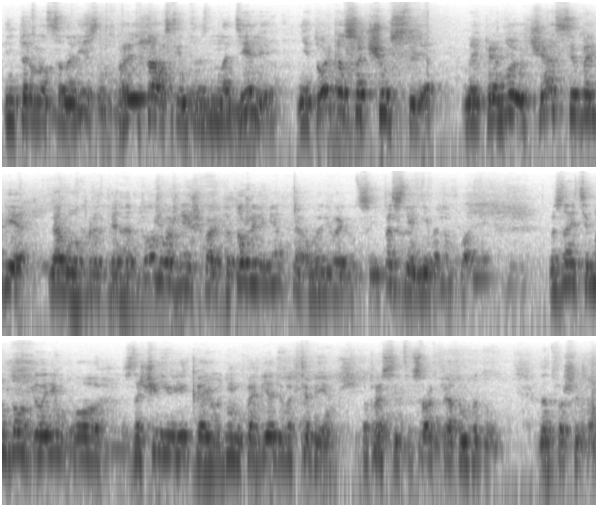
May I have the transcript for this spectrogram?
интернационализм, пролетарский на деле, не только сочувствие, но и прямое участие в борьбе мирового пролетариата, тоже важнейший факт, это тоже элемент мировой революции. И последний в этом плане. Вы знаете, мы много говорим о значении Великой Победы в октябре, ну, простите, в 1945 году над фашизмом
